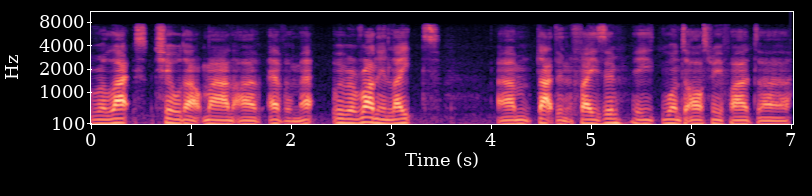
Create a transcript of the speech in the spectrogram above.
relaxed, chilled out man I've ever met. We were running late. Um, that didn't phase him. He wanted to ask me if I had uh,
